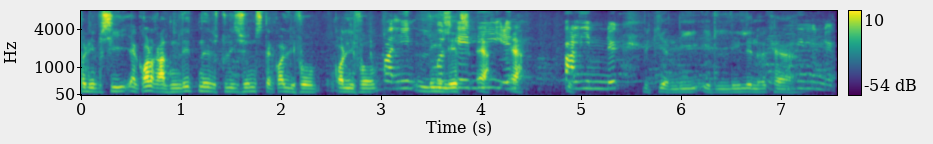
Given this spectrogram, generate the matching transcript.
Fordi jeg vil sige, jeg kan godt rette den lidt ned, hvis du lige synes, den godt lige få, godt lige få Bare lige, lige måske lidt. lige, Ja, en, ja. bare lige en nyk. Vi giver den lige et lille nyk her. Lille nyk.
